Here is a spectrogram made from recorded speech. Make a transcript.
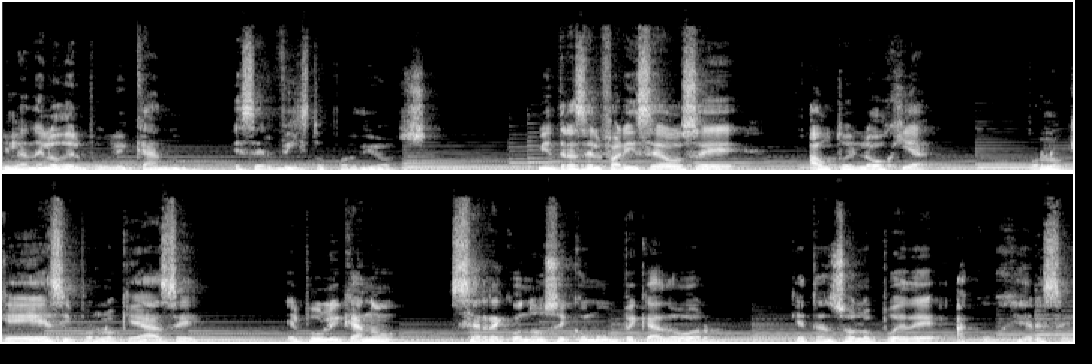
y el anhelo del publicano es ser visto por Dios. Mientras el fariseo se autoelogia por lo que es y por lo que hace, el publicano se reconoce como un pecador que tan solo puede acogerse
